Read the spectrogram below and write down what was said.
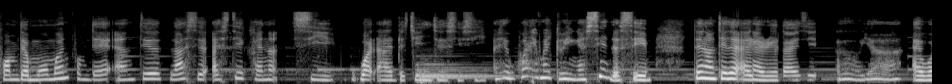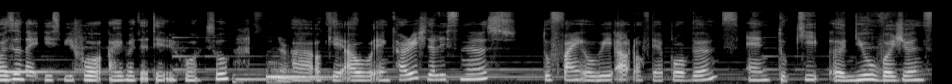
From the moment from there until last year, I still cannot see what are the changes. You see, I said, what am I doing? I still the same. Then until that, I realized it. Oh yeah, I wasn't like this before. I was like that before. So, Yeah. uh, okay, I will encourage the listeners to find a way out of their problems and to keep a new versions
